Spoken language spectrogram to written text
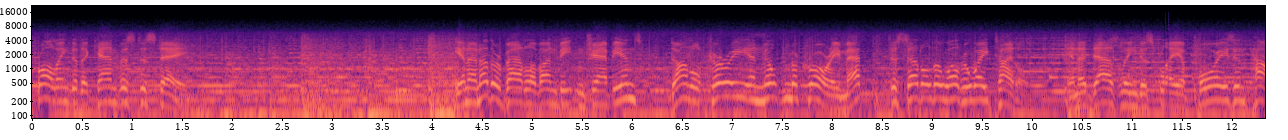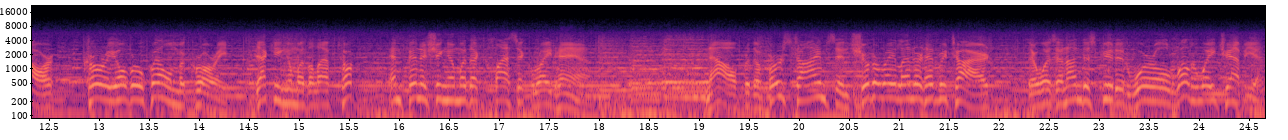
sprawling to the canvas to stay. In another battle of unbeaten champions, Donald Curry and Milton McCrory met to settle the welterweight title. In a dazzling display of poise and power, Curry overwhelmed McCrory, decking him with a left hook and finishing him with a classic right hand. Now, for the first time since Sugar Ray Leonard had retired, there was an undisputed world welterweight champion.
